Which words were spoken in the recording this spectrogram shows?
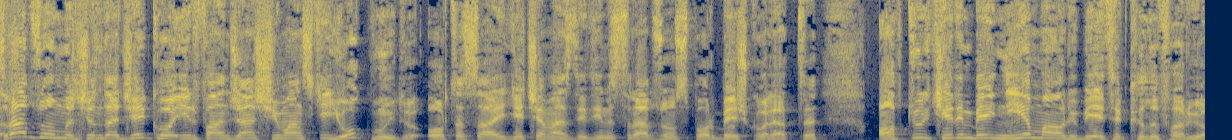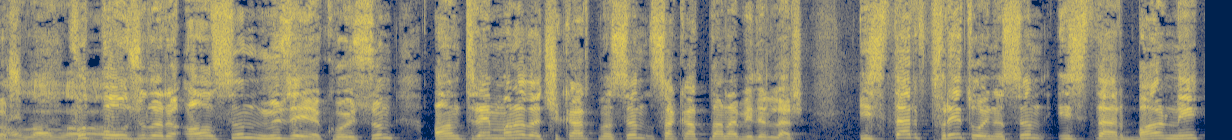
Trabzon maçında Ceko, İrfan Can, Şimanski yok muydu? Orta sahayı geçemez dediğiniz Trabzonspor 5 gol attı. Abdülkerim Bey niye mağlubiyete kılıf arıyor? Allah Allah. Futbolcuları alsın müzeye koysun antrenmana da çıkartmasın sakatlanabilirler. İster Fred oynasın ister Barney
